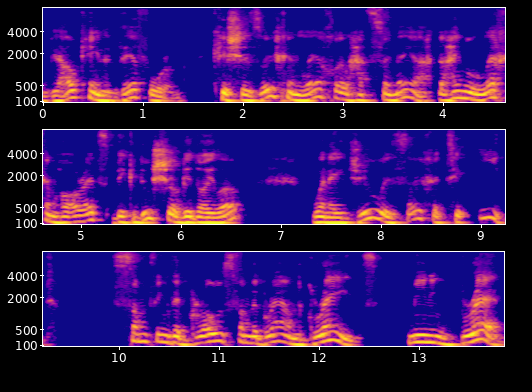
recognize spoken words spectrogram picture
Therefore, when a Jew is zoiche to eat something that grows from the ground, grains, meaning bread,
